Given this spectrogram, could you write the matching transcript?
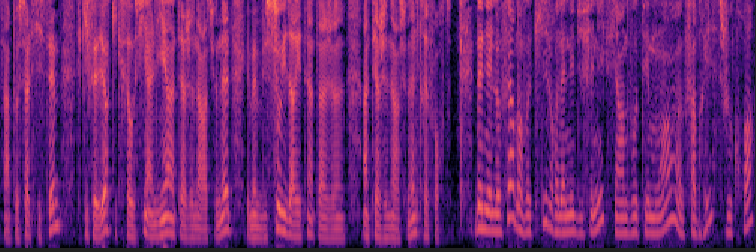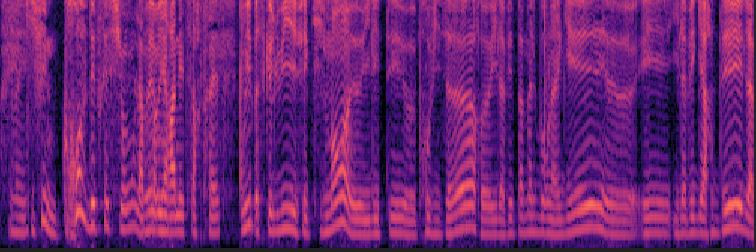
C'est un peu ça le système, ce qui fait d'ailleurs qu'il crée aussi un lien intergénérationnel et même une solidarité intergé- intergénérationnelle très forte. Daniel Lofer, dans votre livre L'année du phénix, il y a un de vos témoins, euh, Fabrice, je crois, Oui. qui fait une grosse dépression la Oui, première oui. année de sa retraite. Oui, parce que lui, effectivement, euh, il était euh, proviseur, euh, il avait pas mal bourlingué et il avait gardé la,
